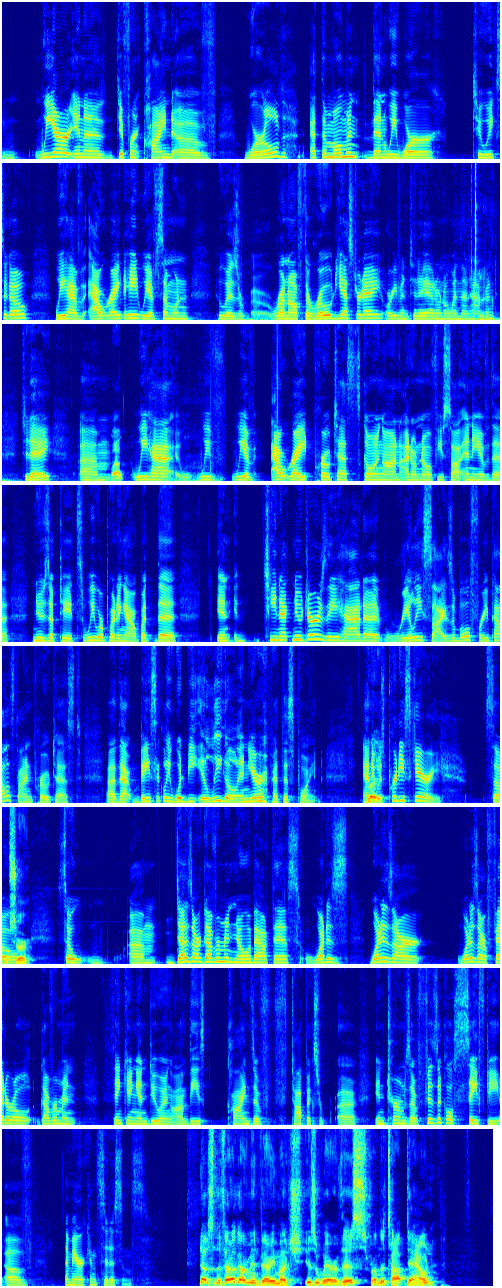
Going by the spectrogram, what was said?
we are in a different kind of world at the moment than we were 2 weeks ago. We have outright hate. We have someone who has uh, run off the road yesterday or even today I don't know when that happened today um Wow. we have we've we have outright protests going on. I don't know if you saw any of the news updates we were putting out, but the in, in Teaneck, New Jersey, had a really sizable Free Palestine protest uh, that basically would be illegal in Europe at this point, and it was pretty scary. So I'm sure. so um, does our government know about this? What is what is our what is our federal government thinking and doing on these kinds of topics uh, in terms of physical safety of American citizens? No, so the federal government very much is aware of this from the top down.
